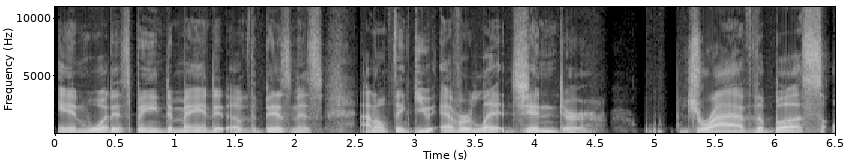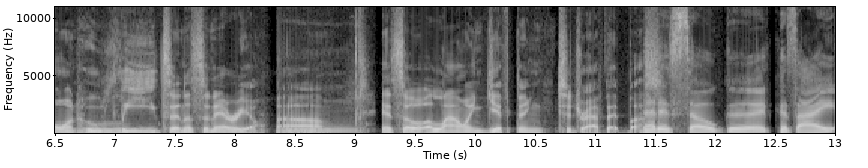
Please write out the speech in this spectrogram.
in what is being demanded of the business, I don't think you ever let gender drive the bus on who leads in a scenario. Um, and so allowing gifting to drive that bus. That is so good because I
